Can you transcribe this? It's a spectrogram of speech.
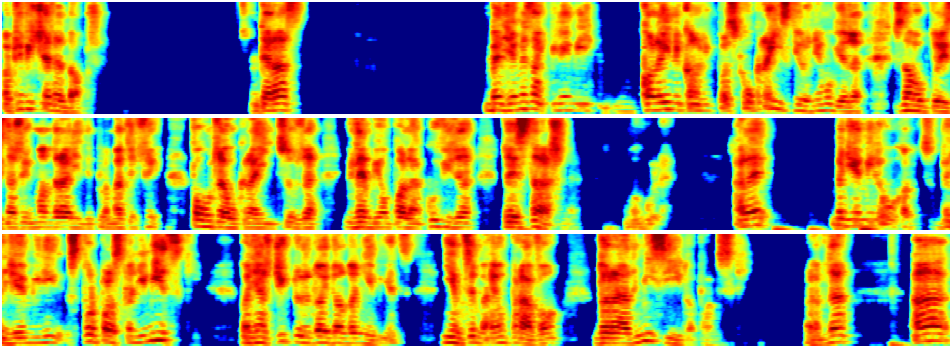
oczywiście, że dobrze. Teraz będziemy za chwilę mieli kolejny konflikt polsko-ukraiński. Już nie mówię, że znowu któryś z naszych mądrali dyplomatycznych poucza Ukraińców, że gnębią Polaków i że to jest straszne w ogóle. Ale będziemy mieli uchodźców, będziemy mieli spór polsko-niemiecki, ponieważ ci, którzy dojdą do Niemiec, Niemcy mają prawo do readmisji do Polski. Prawda? A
